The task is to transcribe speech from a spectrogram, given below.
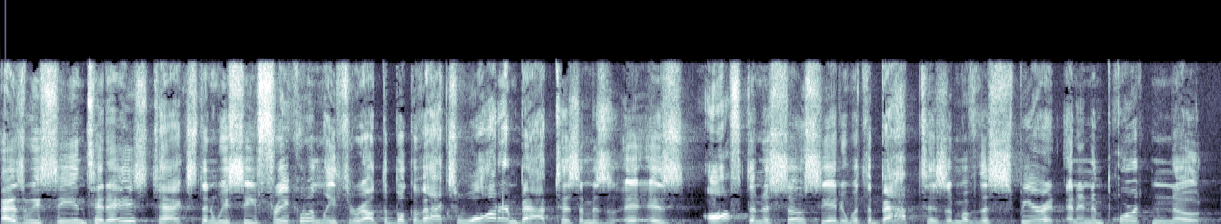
As we see in today's text, and we see frequently throughout the book of Acts, water baptism is, is often associated with the baptism of the Spirit. And an important note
